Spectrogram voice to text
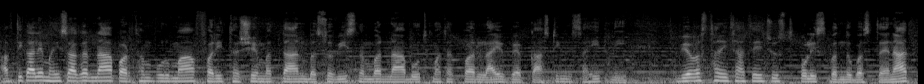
આવતીકાલે મહીસાગરના પરથમપુરમાં ફરી થશે મતદાન. બસો વીસ નંબરના બૂથ મથક પર લાઈવ વેબકાસ્ટિંગ સહિતની વ્યવસ્થાની સાથે ચુસ્ત પોલીસ બંદોબસ્ત તૈનાત.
